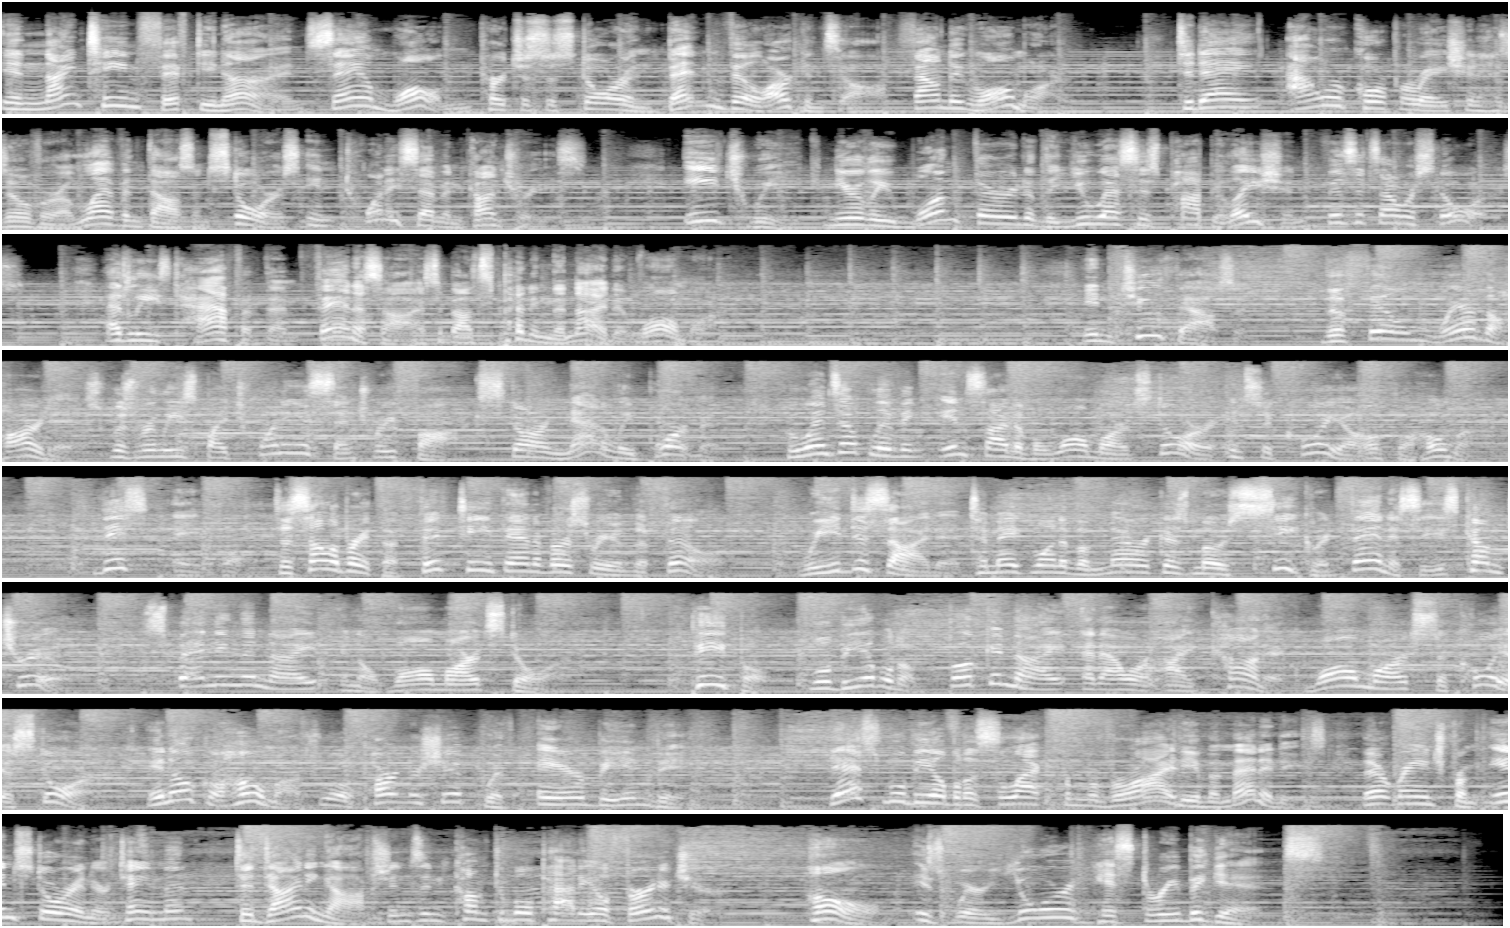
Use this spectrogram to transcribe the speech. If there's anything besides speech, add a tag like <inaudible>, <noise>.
In 1959, Sam Walton purchased a store in Bentonville, Arkansas, founding Walmart. Today, our corporation has over 11,000 stores in 27 countries. Each week, nearly one third of the U.S.'s population visits our stores. At least half of them fantasize about <laughs> spending the night at Walmart. In 2000, the film Where the Heart Is was released by 20th Century Fox, starring Natalie Portman, who ends up living inside of a Walmart store in Sequoyah, Oklahoma. This April, to celebrate the 15th anniversary of the film, we decided to make one of America's most secret fantasies come true spending the night in a Walmart store. People will be able to book a night at our iconic Walmart Sequoyah store in Oklahoma through a partnership with Airbnb. Guests will be able to select from a variety of amenities that range from in store entertainment to dining options and comfortable patio furniture. Home is where your history begins.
